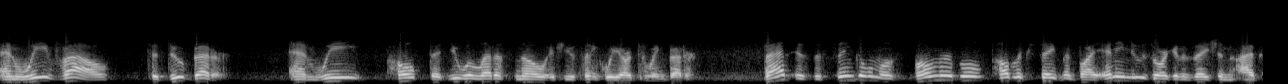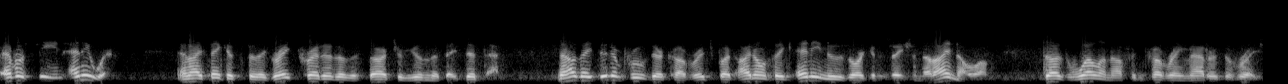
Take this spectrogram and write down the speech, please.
and we vow to do better. And we hope that you will let us know if you think we are doing better. That is the single most vulnerable public statement by any news organization I've ever seen anywhere. And I think it's to the great credit of the Star Tribune that they did that. Now, they did improve their coverage, but I don't think any news organization that I know of does well enough in covering matters of race.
